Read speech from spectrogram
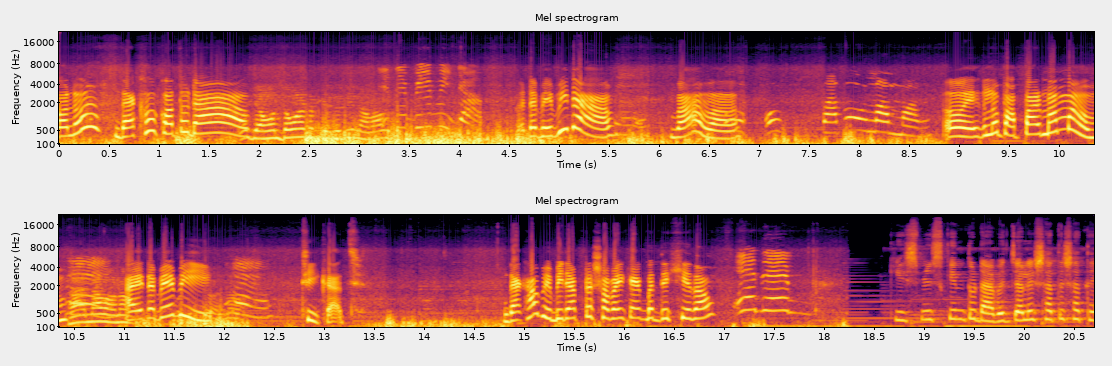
বলো দেখো কত ডাব। যেমন তোমার একটা বেঁধে দিন আমার এটা ওটা বেবি ডাব? বাবা ও বাবা ও এগুলো পাপার মাম্মাম? হ্যাঁ আর এটা বেবি? হ্যাঁ। ঠিক আছে। দেখাও বেবি ডাবটা সবাইকে একবার দেখিয়ে দাও। কিশমিশ কিন্তু ডাবের জলের সাথে সাথে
